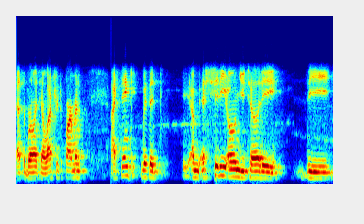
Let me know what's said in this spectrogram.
at the Burlington Electric Department. I think with a, um, a city-owned utility, the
